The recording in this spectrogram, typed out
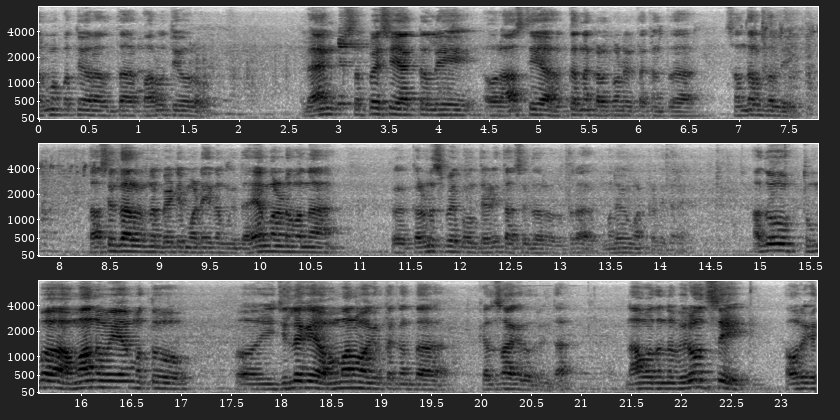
ಧರ್ಮಪತ್ನಿಯವರಾದಂಥ ಪಾರ್ವತಿಯವರು ಬ್ಯಾಂಕ್ ಸಪ್ರೇಸಿ ಆ್ಯಕ್ಟಲ್ಲಿ ಅವರ ಆಸ್ತಿಯ ಹಕ್ಕನ್ನು ಕಳ್ಕೊಂಡಿರ್ತಕ್ಕಂಥ ಸಂದರ್ಭದಲ್ಲಿ ತಹಸೀಲ್ದಾರರನ್ನ ಭೇಟಿ ಮಾಡಿ ನಮಗೆ ದಯಾಮರಣವನ್ನು ಕರುಣಿಸಬೇಕು ಅಂತೇಳಿ ತಹಸೀಲ್ದಾರ್ ಅವ್ರ ಹತ್ರ ಮನವಿ ಮಾಡ್ಕೊಂಡಿದ್ದಾರೆ. ಅದು ತುಂಬ ಅಮಾನವೀಯ ಮತ್ತು ಈ ಜಿಲ್ಲೆಗೆ ಅವಮಾನವಾಗಿರ್ತಕ್ಕಂಥ ಕೆಲಸ ಆಗಿರೋದ್ರಿಂದ ನಾವು ಅದನ್ನು ವಿರೋಧಿಸಿ ಅವರಿಗೆ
